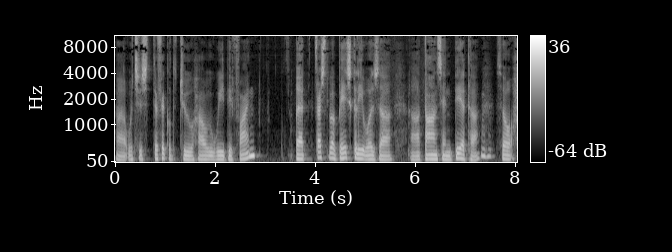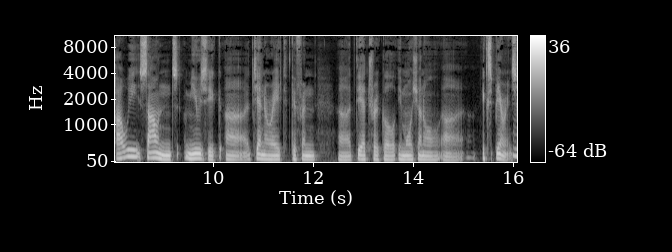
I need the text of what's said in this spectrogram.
uh, which is difficult to how we define. But festival basically was uh, uh, dance and theater. So how we sound music uh, generate different uh, theatrical emotional uh, experience.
